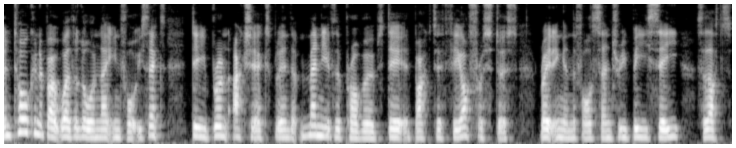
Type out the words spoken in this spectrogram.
And talking about weather lore in 1946, D. Brunt actually explained that many of the proverbs dated back to Theophrastus, writing in the 4th century BC, so that's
